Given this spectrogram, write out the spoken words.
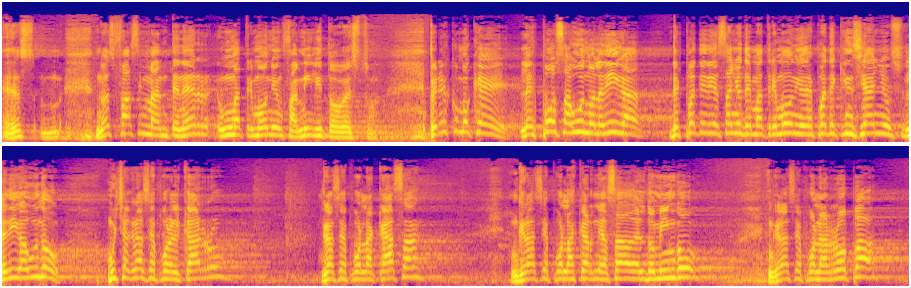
Es, no es fácil mantener un matrimonio en familia y todo esto. Pero es como que la esposa a uno le diga, después de 10 años de matrimonio, después de 15 años, le diga a uno, Muchas gracias por el carro, gracias por la casa, gracias por la carne asada del domingo, gracias por la ropa,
